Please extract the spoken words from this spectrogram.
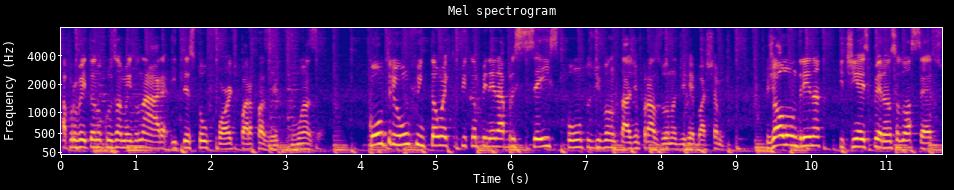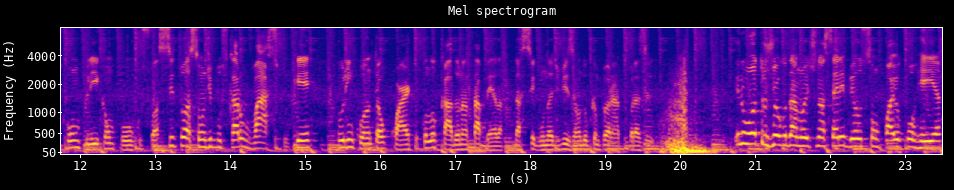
aproveitando o cruzamento na área e testou forte para fazer 1 a 0. Com o triunfo, então, a equipe campineira abre seis pontos de vantagem para a zona de rebaixamento. Já o Londrina, que tinha a esperança do acesso, complica um pouco sua situação de buscar o Vasco, que, por enquanto, é o quarto colocado na tabela da segunda divisão do Campeonato Brasileiro. E no outro jogo da noite na Série B, o São Paulo Correia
